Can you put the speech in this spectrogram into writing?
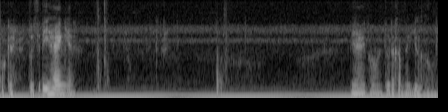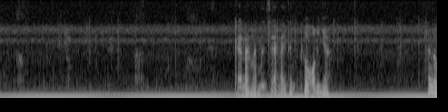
Ok, tôi sẽ đi hang nha. Đi hang thôi, tôi đã cầm theo giường rồi. Khả năng là mình sẽ lấy thêm ít gỗ nữa nha. Hello.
